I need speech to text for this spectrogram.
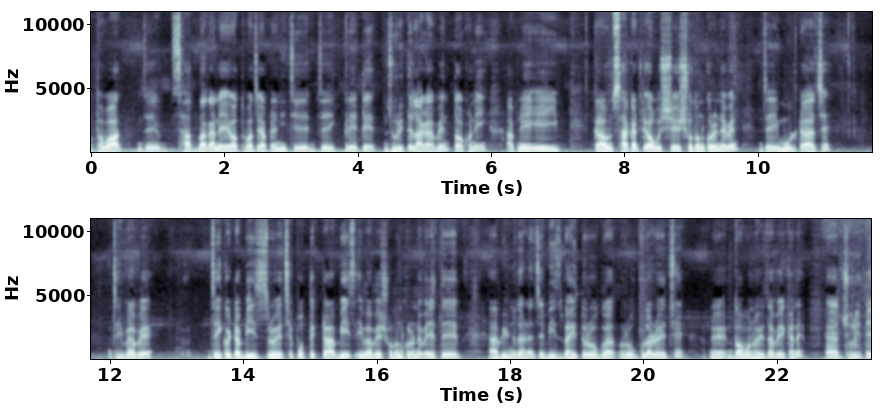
অথবা যে ছাদ বাগানে অথবা যে আপনার নিচে যে ক্রেটে ঝুড়িতে লাগাবেন, তখনই আপনি এই ক্রাউন সাকারটি অবশ্যই শোধন করে নেবেন। যে এই মূলটা আছে, যেভাবে যেই কয়টা বীজ রয়েছে, প্রত্যেকটা বীজ এভাবে শোধন করে নেবেন। এতে বিভিন্ন ধরনের যে বীজবাহিত রোগ, রোগগুলো রয়েছে, আপনি দমন হয়ে যাবে এখানে। ঝুড়িতে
